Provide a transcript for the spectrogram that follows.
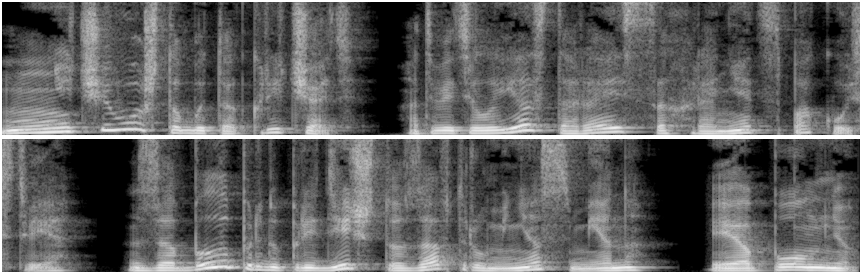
«Ничего, чтобы так кричать», – ответила я, стараясь сохранять спокойствие. «Забыла предупредить, что завтра у меня смена». «Я помню.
